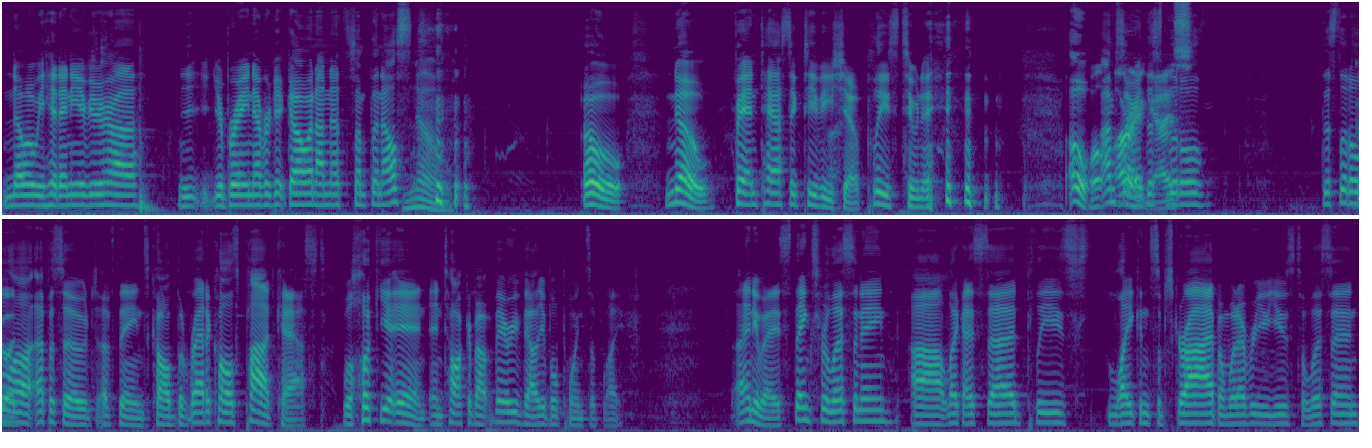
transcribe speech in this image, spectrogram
Noah, we hit any of your uh, y- your brain ever get going on something else? No. Oh, no. Fantastic TV show. Please tune in. oh, Well, I'm sorry. right, this guys. little this little uh, episode of things called the Radicals Podcast will hook you in and talk about very valuable points of life. Anyways, thanks for listening. Uh, like I said, please like and subscribe on whatever you use to listen.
